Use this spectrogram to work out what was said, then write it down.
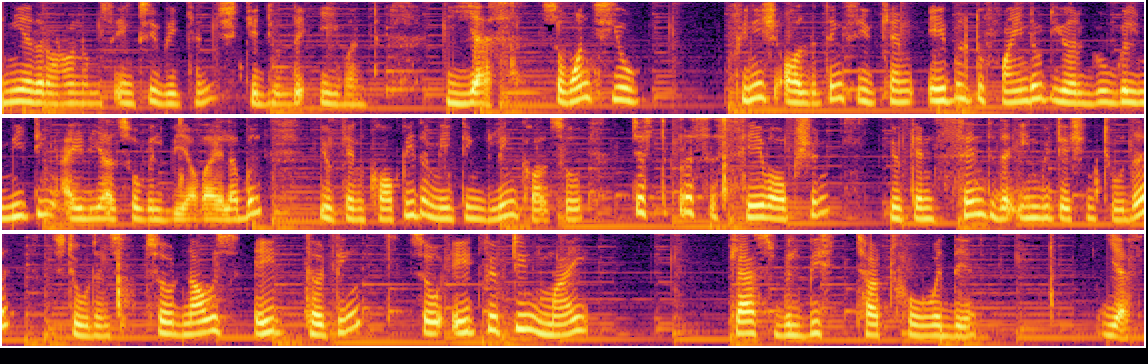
any other anonymous entry we can schedule the event. Yes. So once you finish all the things you can able to find out your google meeting id also will be available. You can copy the meeting link also. Just press save option. You can send the invitation to the students. So now it's 8:13 so 8:15 my class will be start over there. Yes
